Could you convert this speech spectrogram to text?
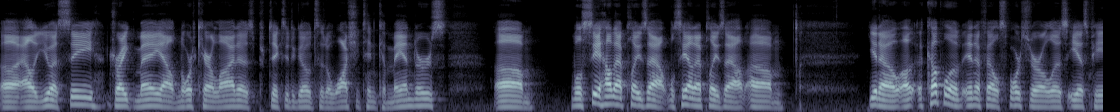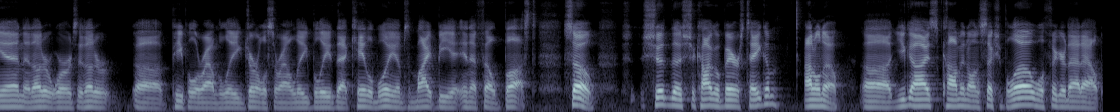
uh, out of USC. Drake Maye out of North Carolina is predicted to go to the Washington Commanders. Um, we'll see how that plays out. We'll see how that plays out. Um, you know, a, a, couple of NFL sports journalists, ESPN, and other words, and other uh, people around the league, journalists around the league, believe that Caleb Williams might be an NFL bust. So, should the Chicago Bears take him? I don't know. Uh, you guys comment on the section below. We'll figure that out.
